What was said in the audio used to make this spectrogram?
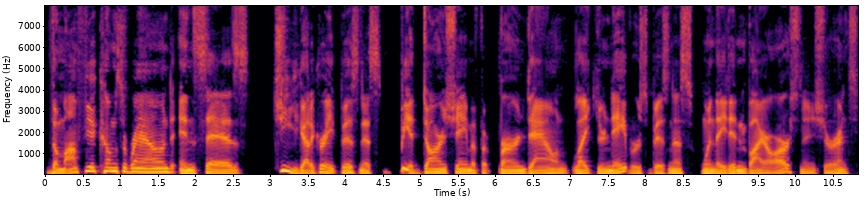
The mafia comes around and says, gee, you got a great business. Be a darn shame if it burned down like your neighbor's business when they didn't buy our arson insurance.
